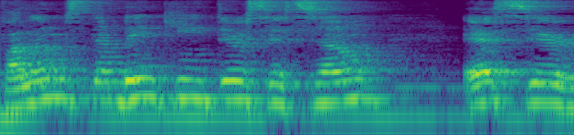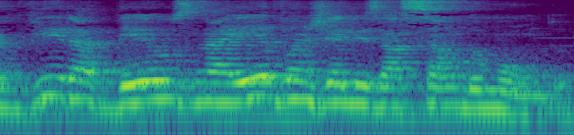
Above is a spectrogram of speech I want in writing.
Falamos também que intercessão é servir a Deus na evangelização do mundo.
